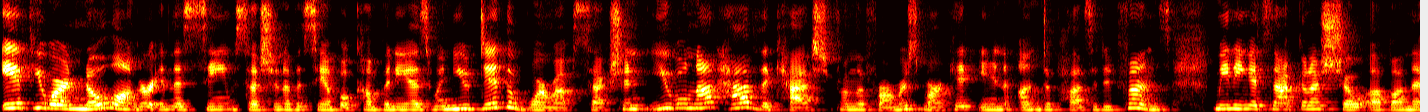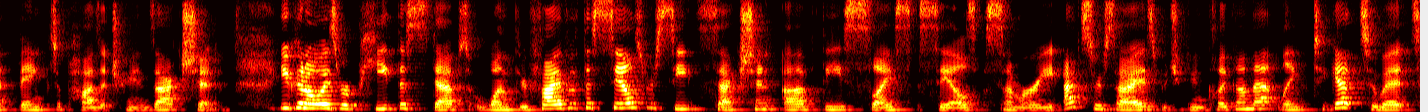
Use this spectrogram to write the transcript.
if you are no longer in the same session of the sample company as when you did the warm up section, you will not have the cash from the farmers market in undeposited funds, meaning it's not going to show up on that bank deposit transaction. You can always repeat the steps one through five of the sales receipt section of the slice sales summary exercise, which you can click on that link to get to it.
